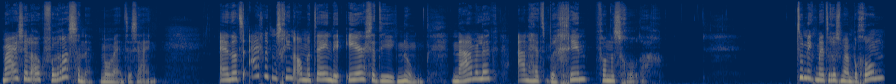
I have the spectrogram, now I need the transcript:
Maar er zullen ook verrassende momenten zijn. En dat is eigenlijk misschien al meteen de eerste die ik noem, namelijk aan het begin van de schooldag. Toen ik met Rustman begon,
